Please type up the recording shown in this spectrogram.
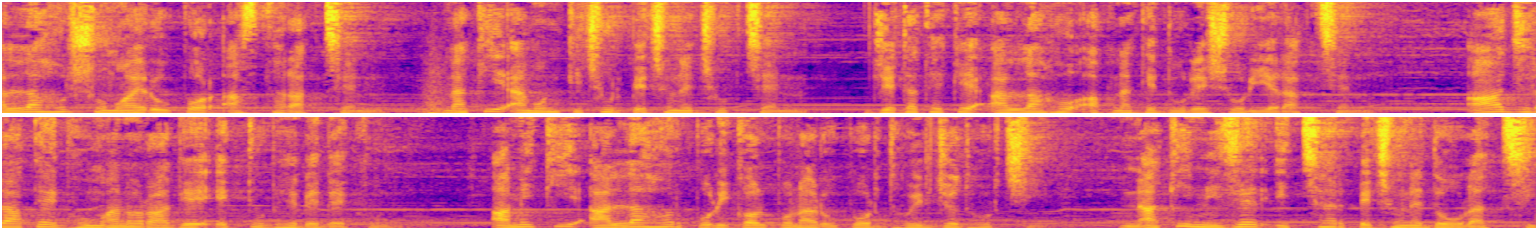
আল্লাহর সময়ের উপর আস্থা রাখছেন, নাকি এমন কিছুর পেছনে ছুটছেন, যেটা থেকে আল্লাহ আপনাকে দূরে সরিয়ে রাখছেন? আজ রাতে ঘুমানোর আগে একটু ভেবে দেখুন, আমি কি আল্লাহর পরিকল্পনার উপর ধৈর্য ধরছি, নাকি নিজের ইচ্ছার পেছনে দৌড়াচ্ছি?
